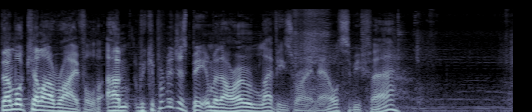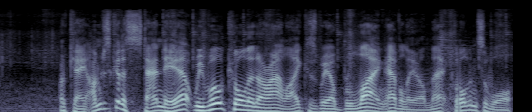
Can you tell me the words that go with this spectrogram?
Then we'll kill our rival. Um, we could probably just beat him with our own levies right now, to be fair. Okay, I'm just going to stand here. We will call in our ally, because we are relying heavily on that. Call him to war.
